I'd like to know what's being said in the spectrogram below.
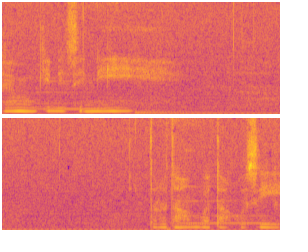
Saya mungkin di sini terutama buat aku sih.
